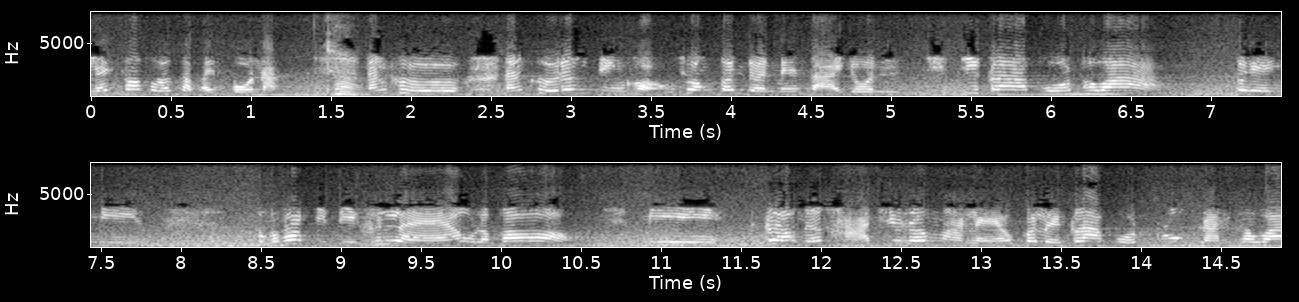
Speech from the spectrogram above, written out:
เล็กเท่าโทรศัพท์ไอโฟนอะค่ะ นั่นคือนั่นคือเรื่องจริงของช่วงต้นเดือนเมษายนที่กล้าโพสต์เพราะว่าตัวเองมี สุขภาพจิตดีขึ้นแล้ว แล้วก็มีกล้ามเนื้อขาที่เริ่มมาแล้ว ก็เลยกล้าโพสต์รูปนั้น เพราะว่า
